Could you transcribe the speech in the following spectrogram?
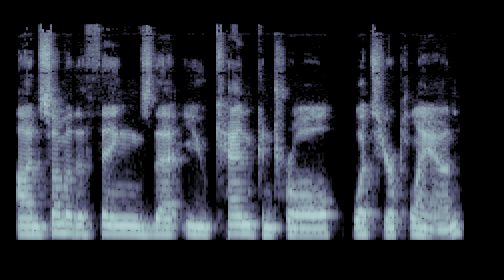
on some of the things that you can control. What's your plan?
